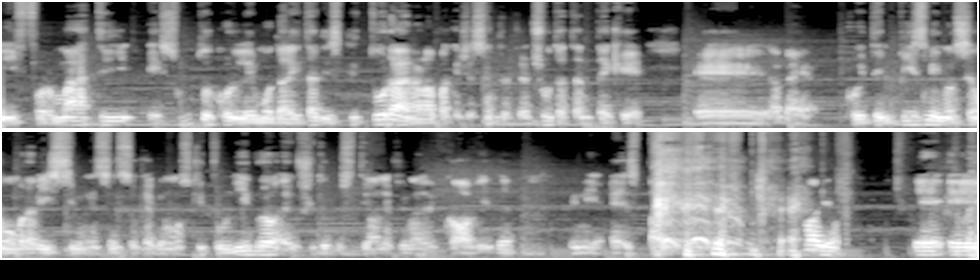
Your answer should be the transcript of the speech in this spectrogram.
i formati e soprattutto con le modalità di scrittura è una roba che ci è sempre piaciuta, tant'è che, eh, vabbè, con i tempismi non siamo bravissimi, nel senso che abbiamo scritto un libro, è uscito due settimane prima del Covid, quindi è sparito. poi, e, e,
